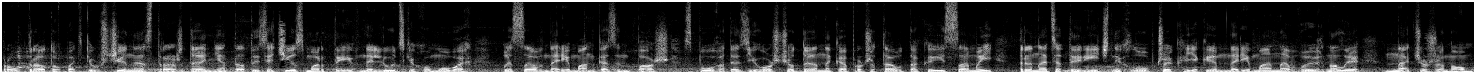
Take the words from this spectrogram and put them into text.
Про втрату батьківщини, страждання та тисячі смертей в нелюдських умовах писав Наріман Казенбаш. Спогади з його щоденника прочитав такий самий 13-річний хлопчик, яким Нарімана вигнали на чужину.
